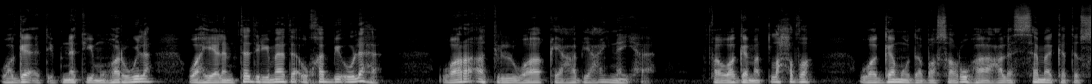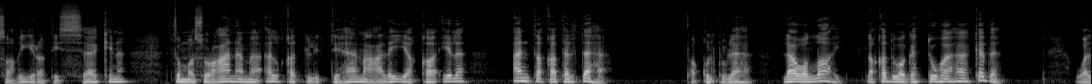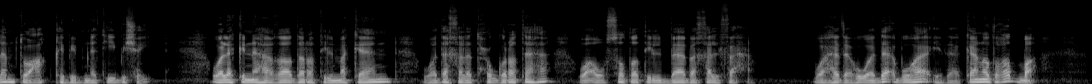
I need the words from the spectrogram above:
وجاءت ابنتي مهرولة وهي لم تدر ماذا أخبئ لها ورأت الواقع بعينيها. فوجمت لحظة وجمد بصرها على السمكة الصغيرة الساكنة ثم سرعان ما ألقت الاتهام علي قائلة أنت قتلتها. فقلت لها لا والله لقد وجدتها هكذا. ولم تعقب ابنتي بشيء ولكنها غادرت المكان ودخلت حجرتها وأوسطت الباب خلفها وهذا هو دأبها إذا كانت غضبة.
